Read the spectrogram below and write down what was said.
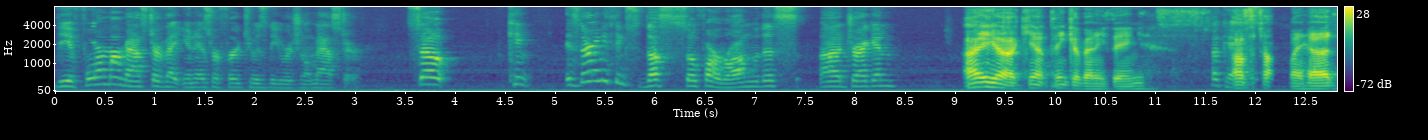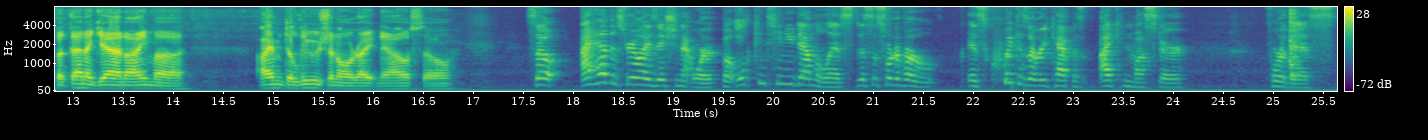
The former master of that unit is referred to as the original master. So, can is there anything thus so far wrong with this uh, dragon? I uh, can't think of anything Okay. off the top of my head, but then again, I'm uh, I'm delusional right now, so So I had this realization at work, but we'll continue down the list. This is sort of a as quick as a recap as I can muster for this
